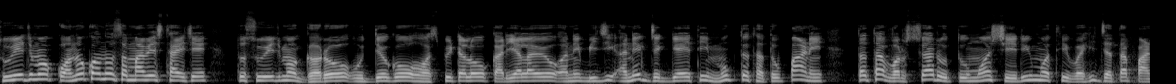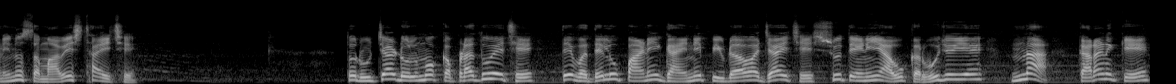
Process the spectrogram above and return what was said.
સુએજમાં કોનો કોનો સમાવેશ થાય છે? તો સુએજમાં ઘરો, ઉદ્યોગો, હોસ્પિટલો, કાર્યાલયો અને બીજી અનેક જગ્યાએથી મુક્ત થતું પાણી તથા વર્ષા ઋતુમાં શેરીઓમાંથી વહી જતા પાણીનો સમાવેશ થાય છે. તો રૂચા ડોલમાં કપડાં ધોવે છે, તે વધેલું પાણી ગાયને પીવડાવવા જાય છે, શું તેણીએ આવું કરવું જોઈએ? ના, કારણ કે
